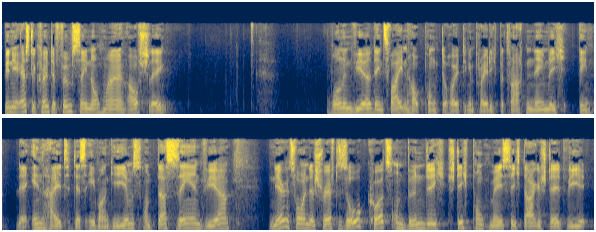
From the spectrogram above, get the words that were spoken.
Wenn ihr 1. Korinther 15 nochmal aufschlägt, wollen wir den zweiten Hauptpunkt der heutigen Predigt betrachten, nämlich den, der Inhalt des Evangeliums. Und das sehen wir nirgendwo in der Schrift so kurz und bündig, stichpunktmäßig dargestellt wie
